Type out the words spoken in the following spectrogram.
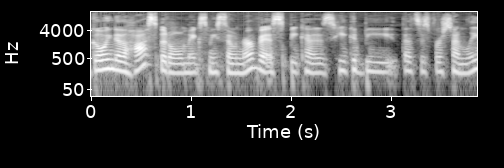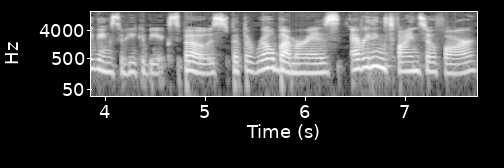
going to the hospital makes me so nervous because he could be that's his first time leaving so he could be exposed but the real bummer is everything's fine so far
